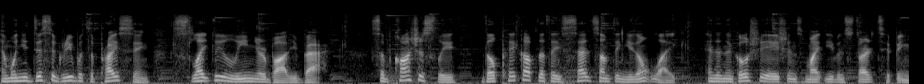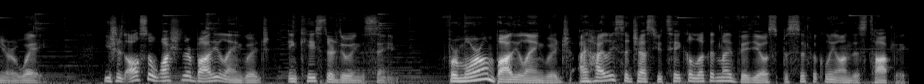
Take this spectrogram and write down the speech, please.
and when you disagree with the pricing, slightly lean your body back. Subconsciously, they'll pick up that they said something you don't like, and the negotiations might even start tipping your way. You should also watch their body language in case they're doing the same. For more on body language, I highly suggest you take a look at my video specifically on this topic,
